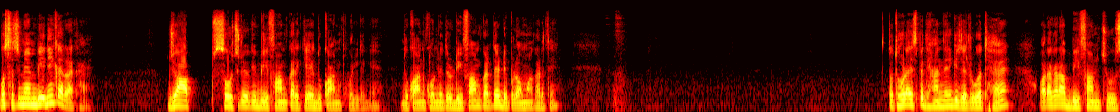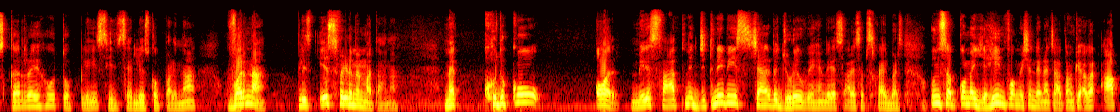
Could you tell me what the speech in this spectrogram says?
वो सच में एम नहीं कर रखा है। जो आप सोच रहे हो कि बी फार्म करके एक दुकान खोल लेंगे। दुकान खोलने तो डी फार्म करते हैं डिप्लोमा करते हैं। तो थोड़ा इस पर ध्यान देने की ज़रूरत है। और अगर आप बी फार्म चूज़ कर रहे हो तो प्लीज़ सिंसियरली उसको पढ़ना। वरना प्लीज़ इस फ़ील्ड में मत आना। मैं खुद को और मेरे साथ में जितने भी इस चैनल पे जुड़े हुए हैं, मेरे सारे सब्सक्राइबर्स उन सबको मैं यही इन्फॉर्मेशन देना चाहता हूँ कि अगर आप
